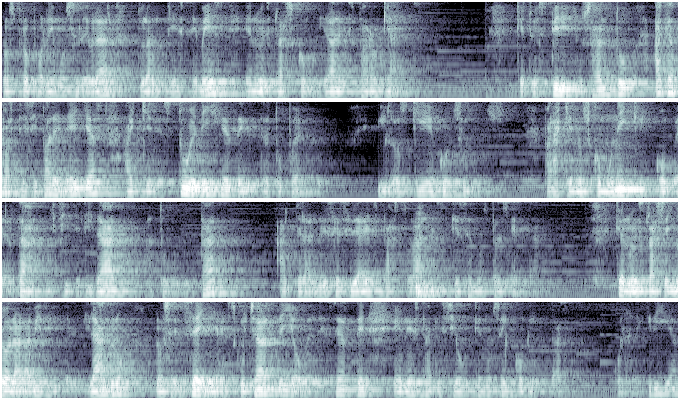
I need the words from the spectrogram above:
nos proponemos celebrar durante este mes en nuestras comunidades parroquiales que tu Espíritu Santo haga participar en ellas a quienes tú eliges de entre tu pueblo y los guíe con su luz, para que nos comunique con verdad y fidelidad a tu voluntad ante las necesidades pastorales que se nos presentan. Que Nuestra Señora, la Virgen del Milagro, nos enseñe a escucharte y a obedecerte en esta misión que nos encomiendas con alegría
